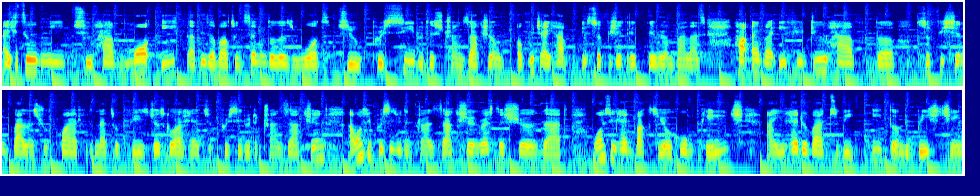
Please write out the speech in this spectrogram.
i still need to have more eth that is about 27 dollars worth to proceed with this transaction of which i have a sufficient ethereum balance. However if you do have the sufficient balance required for the network fees just go ahead to proceed with the transaction. And once you proceed with the transaction rest assured that once you head back to your home page and you head over to the ETH on the base chain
